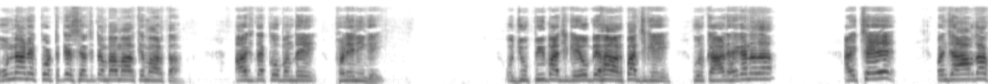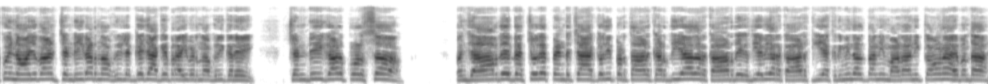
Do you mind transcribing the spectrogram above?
ਉਹਨਾਂ ਨੇ ਕੁੱਟ ਕੇ ਸਿਰ 'ਚ ਟੰਬਾ ਮਾਰ ਕੇ ਮਾਰਤਾ। ਅੱਜ ਤੱਕ ਉਹ ਬੰਦੇ ਫੜੇ ਨਹੀਂ ਗਏ। ਉਹ ਯੂਪੀ ਭੱਜ ਗਏ, ਉਹ ਬਿਹਾਰ ਭੱਜ ਗਏ। ਕੋਈ ਰਿਕਾਰਡ ਹੈਗਾ ਇਹਨਾਂ ਦਾ? ਇੱਥੇ ਪੰਜਾਬ ਦਾ ਕੋਈ ਨੌਜਵਾਨ ਚੰਡੀਗੜ੍ਹ ਨੌਕਰੀ ਲੱਗੇ, ਜਾ ਕੇ ਪ੍ਰਾਈਵੇਟ ਨੌਕਰੀ ਕਰੇ। ਚੰਡੀਗੜ੍ਹ ਪੁਲਿਸ ਪੰਜਾਬ ਦੇ ਵਿੱਚ ਉਹਦੇ ਪਿੰਡ ਚ ਆ ਕੇ ਉਹਦੀ ਪੜਤਾਲ ਕਰਦੀ ਆ, ਉਹਦਾ ਰਿਕਾਰਡ ਦੇਖਦੀ ਆ ਵੀ ਇਹਦਾ ਰਿਕਾਰਡ ਕੀ ਹੈ ਕ੍ਰਿਮੀਨਲ ਤਾਂ ਨਹੀਂ, ਮਾੜਾ ਨਹੀਂ, ਕੌਣ ਹੈ ਇਹ ਬੰਦਾ?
